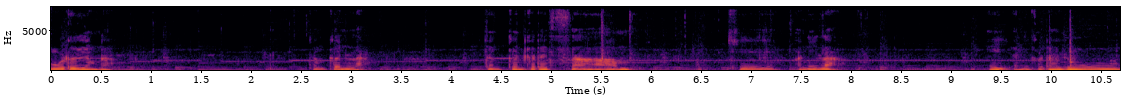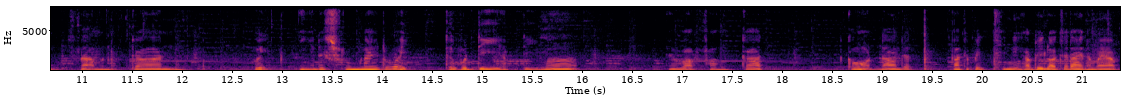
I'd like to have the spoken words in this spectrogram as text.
งูเรื่องนะจังเกิลล่ะจังเกิลก็ได้สามโอเค อันนี้ล่ะ เฮ้ย อันนี้ก็ได้อยู่สามเหมือนกัน เฮ้ย นี่ยังได้ชมไรด้วย ถือว่าดีครับ ดีมากได้แบบฟังกัสก็น่าจะน่าจะเป็นที่หนึ่งครับที่เราจะได้ทำไมครับ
